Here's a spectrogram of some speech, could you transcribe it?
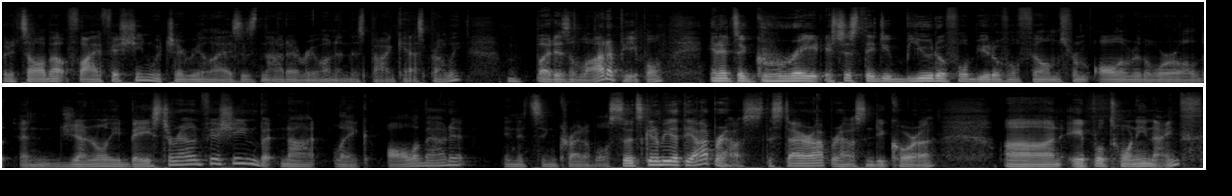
but it's all about fly fishing, which I realize is not everyone in this podcast probably, but is a lot of people. And it's a great. It's just they do beautiful, beautiful films from all over the world and generally based around fishing, but not like all about it. And it's incredible. So it's going to be at the Opera House, the Steyr Opera House in Decorah, on April 29th.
